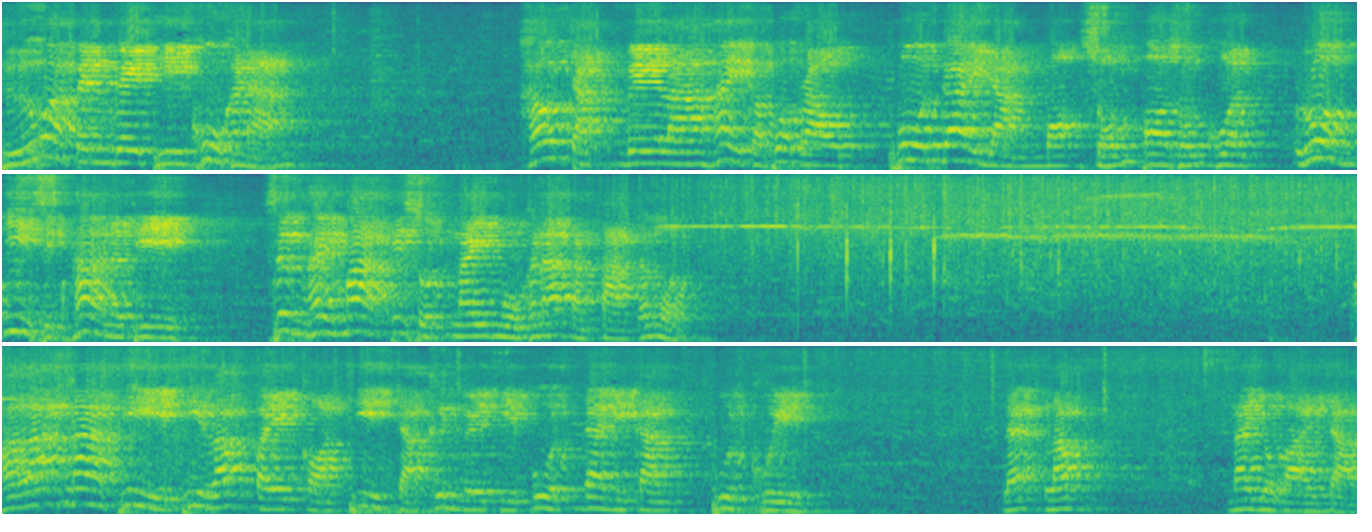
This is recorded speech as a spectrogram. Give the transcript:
ถือว่าเป็นเวทีคู่ขนานเขาจัดเวลาให้กับพวกเราพูดได้อย่างเหมาะสมพอสมควรร่วม 25 นาที ซึ่งให้มากที่สุดในหมู่คณะต่างๆ ทั้งหมด ภาระหน้าที่ที่รับไปก่อนที่จะขึ้นเวทีพูดได้มีการพูดคุย และรับนโยบายจาก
